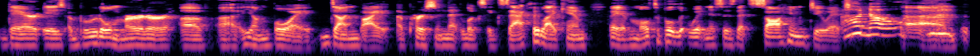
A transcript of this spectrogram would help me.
there is a brutal murder of a young boy done by a person that looks exactly like him. They have multiple witnesses that saw him do it. Oh no. Um,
